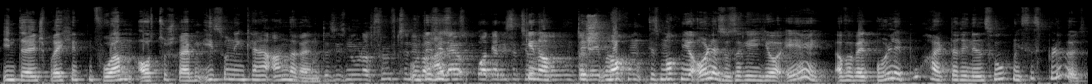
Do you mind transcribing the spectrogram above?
in der entsprechenden Form auszuschreiben ist und in keiner anderen. Und das ist nur nach 15 und über alle ist, Organisationen Genau, das machen, das machen ja alle so. Sage ich, ja eh, aber wenn alle Buchhalterinnen suchen, ist es blöd.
